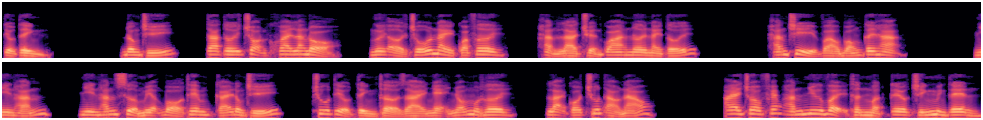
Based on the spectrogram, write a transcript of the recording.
Tiểu Tình. Đồng chí, ta tới chọn khoai lang đỏ, ngươi ở chỗ này quá phơi, hẳn là chuyển qua nơi này tới. Hắn chỉ vào bóng cây hạ. Nhìn hắn, nhìn hắn sửa miệng bỏ thêm cái đồng chí, Chu Tiểu Tình thở dài nhẹ nhõm một hơi, lại có chút ảo não. Ai cho phép hắn như vậy thân mật kêu chính mình tên.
